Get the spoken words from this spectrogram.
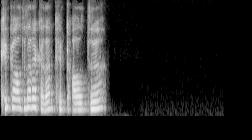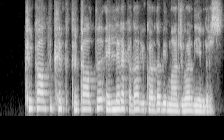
46'lara kadar 46 46 40 46 50'lere kadar yukarıda bir marjı var diyebiliriz.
